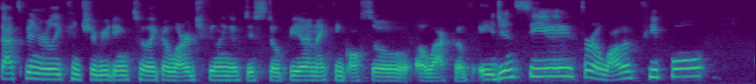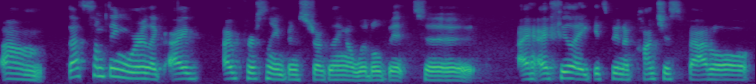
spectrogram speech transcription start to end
that's been really contributing to like a large feeling of dystopia and i think also a lack of agency for a lot of people. Um, that's something where like i've i've personally been struggling a little bit to I, I feel like it's been a conscious battle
